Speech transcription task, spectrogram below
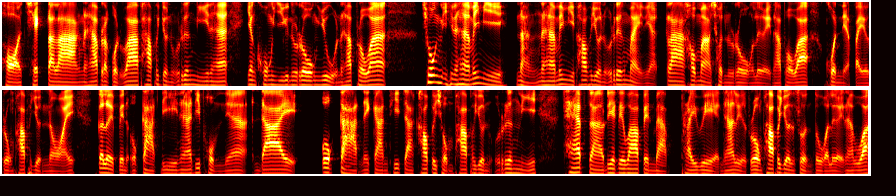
พอเช็คตารางนะครับปรากฏว่าภาพยนตร์เรื่องนี้นะฮะยังคงยืนโรงอยู่นะครับเพราะว่าช่วงนี้นะฮะไม่มีหนังนะฮะไม่มีภาพยนตร์เรื่องใหม่เนี่ยกล้าเข้ามาชนโรงเลยนะครับเพราะว่าคนเนี่ยไปโรงภาพยนตร์น้อย ก็เลยเป็นโอกาสดีนะฮะที่ผมเนี่ยได้โอกาสในการที่จะเข้าไปชมภาพยนตร์เรื่องนี้ แทบจะเรียกได้ว่าเป็นแบบ p r i v a t นะหรือโรงภาพยนตร์ส่วนตัวเลยนะครับว่า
